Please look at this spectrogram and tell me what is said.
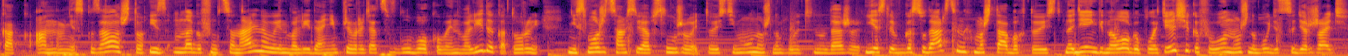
как Анна мне сказала, что из многофункционального инвалида они превратятся в глубокого инвалида, который не сможет сам себя обслуживать, то есть ему нужно будет, ну, даже если в государственных масштабах, то есть на деньги налогоплательщиков его нужно будет содержать,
